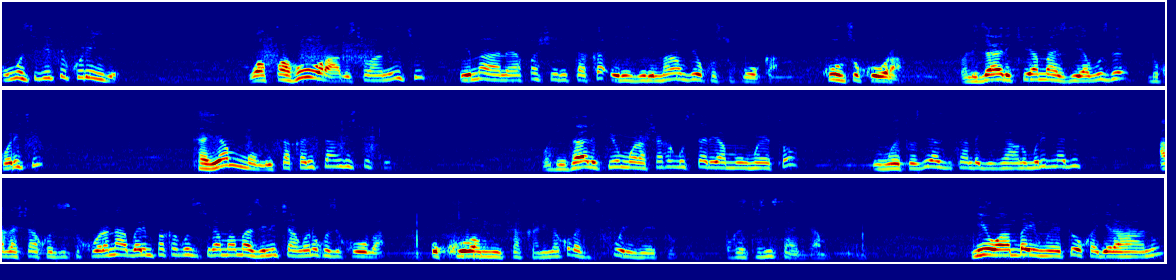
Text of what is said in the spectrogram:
umusigiti kuri nge wa tahura bisobanuye iki? Imana yafashe iri taka irigira impamvu yo kusukuka kunsukura. Walidhalika iyo amazi yabuze dukora iki? Tayammum itaka ritanga isuku. Walidhalika iyo umuntu ashaka gusarira mu nkweto inkweto ziya zikandagije ahantu muri najisi agashaka kuzisukura ntabwo ari mpaka kuzishyiramo amazi n'icyangwa no kuzikuba. Ukuba mu itaka ni nako bazisukura inkweto ugahita uzisariramo. Niyo wambaye inkweto ukagera ahantu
